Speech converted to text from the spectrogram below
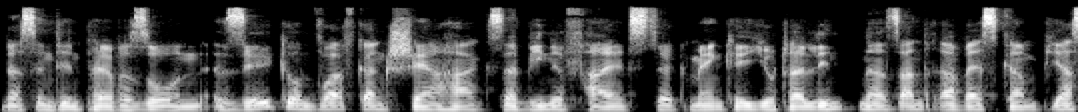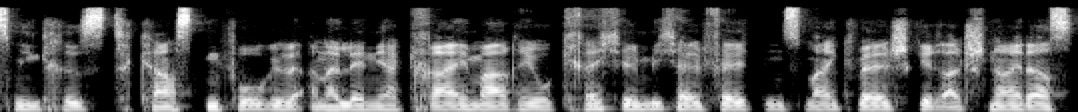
das sind in Person Silke und Wolfgang Scherhag, Sabine Pfalz, Dirk Menke, Jutta Lindner, Sandra Westkamp, Jasmin Christ, Carsten Vogel, Annalenia Krei, Mario Krechel, Michael Feltens, Mike Welsch, Gerald Schneiders,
